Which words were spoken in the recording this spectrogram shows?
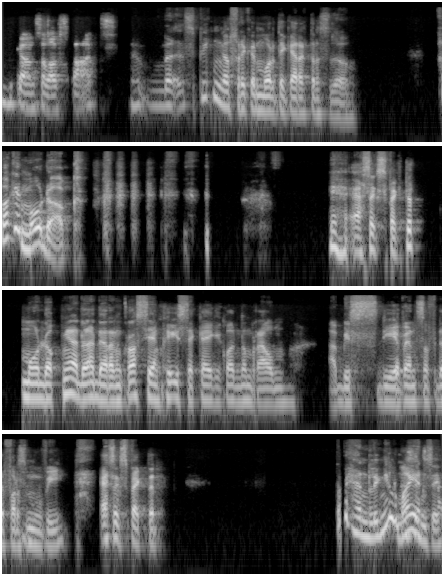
the Council of Scott's. But speaking of Rick and Morty characters though, fucking Modok. yeah, as expected, Modoknya adalah Darren Cross yang ke isekai ke Quantum Realm abis the events of the first movie, as expected. Tapi handlingnya lumayan sih.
